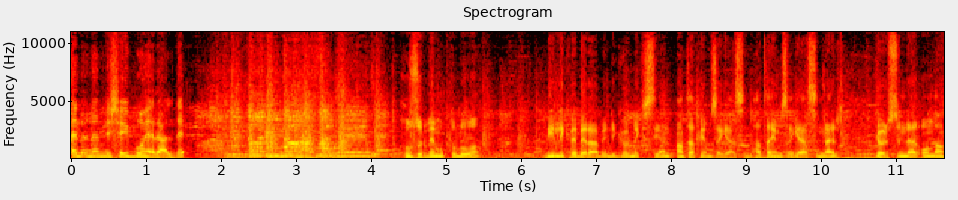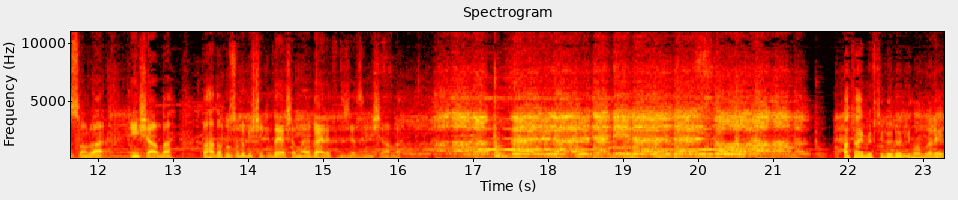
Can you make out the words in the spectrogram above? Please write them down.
En önemli şey bu herhalde. huzur ve mutluluğu, birlik ve beraberliği görmek isteyen Antakya'mıza gelsin, Hatay'ımıza gelsinler. Görsünler ondan sonra inşallah daha da huzurlu bir şekilde yaşamaya gayret edeceğiz inşallah. Hatay Müftülüğü'nün imamları,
